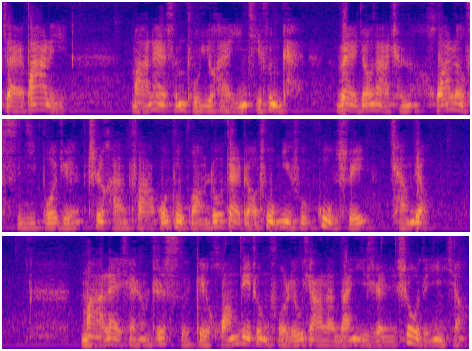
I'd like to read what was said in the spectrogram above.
在巴黎，马赖森普遇害引起愤慨。外交大臣华勒夫斯基伯爵致函法国驻广州代表处秘书顾随，强调马赖先生之死给皇帝政府留下了难以忍受的印象，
